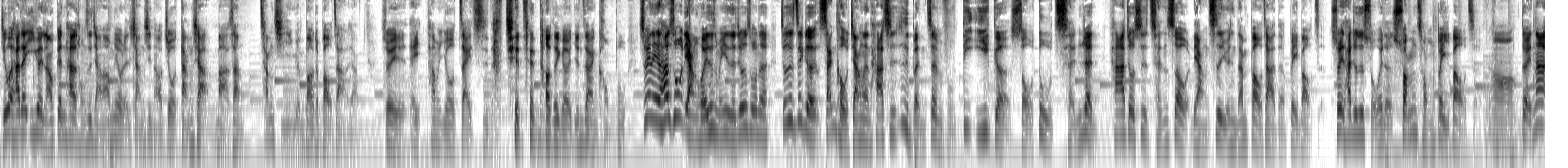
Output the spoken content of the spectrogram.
结果他在医院，然后跟他的同事讲，然后没有人相信，然后就当下马上长崎原爆就爆炸了，这样。所以，哎，他们又再次的 见证到这个原子弹恐怖。所以呢，他说两回是什么意思？就是说呢，就是这个山口江呢，他是日本政府第一个首度承认他就是承受两次原子弹爆炸的被爆者，所以他就是所谓的双重被爆者。哦，对，那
